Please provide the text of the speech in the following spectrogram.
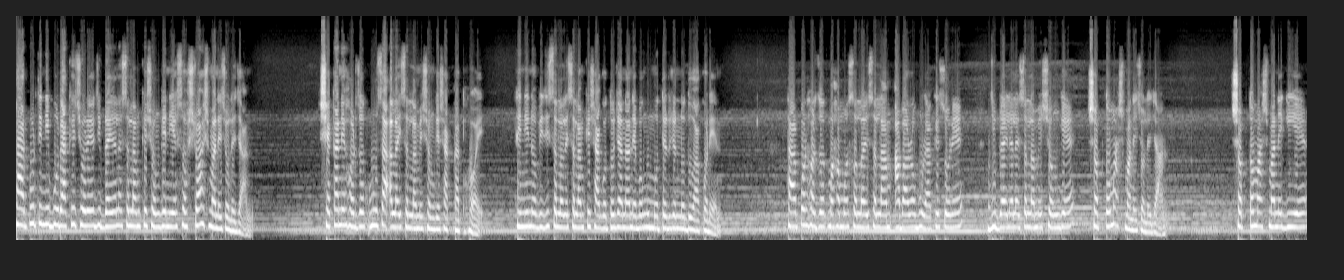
তারপর তিনি বুড়াকে চড়ে জিব্রাইল আলাইসাল্লামকে সঙ্গে নিয়ে ষষ্ঠ আসমানে চলে যান। সেখানে হরজত মুসা আলাইসাল্লামের সঙ্গে সাক্ষাৎ হয়। তিনি নবীজি সাল্লা সাল্লামকে স্বাগত জানান এবং উম্মতের জন্য দোয়া করেন। তারপর হজরত মোহাম্মদ সাল্লাহ সাল্লাম আবারও বুড়াকে চড়ে জিব্রাইল আলাইসাল্লামের সঙ্গে সপ্তম আসমানে চলে যান। সপ্তম আসমানে গিয়ে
